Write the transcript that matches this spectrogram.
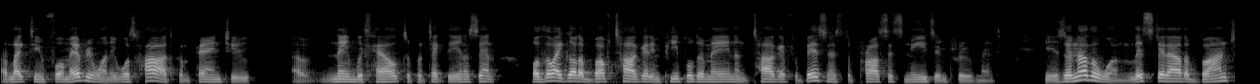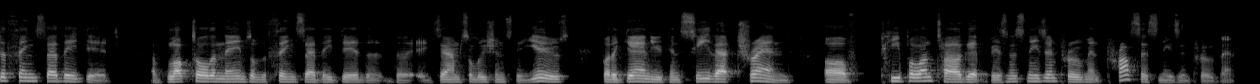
I'd like to inform everyone it was hard comparing to uh, name withheld to protect the innocent. Although I got above target in people domain and target for business, the process needs improvement. Here's another one, listed out a bunch of things that they did. I've blocked all the names of the things that they did, the, the exam solutions they used. But again, you can see that trend of people on target, business needs improvement, process needs improvement.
